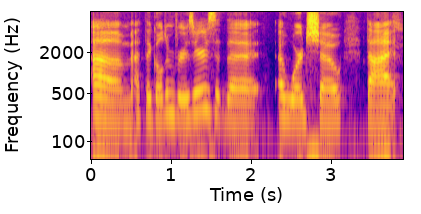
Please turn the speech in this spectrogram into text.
Um, at the Golden Bruisers, the award show that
